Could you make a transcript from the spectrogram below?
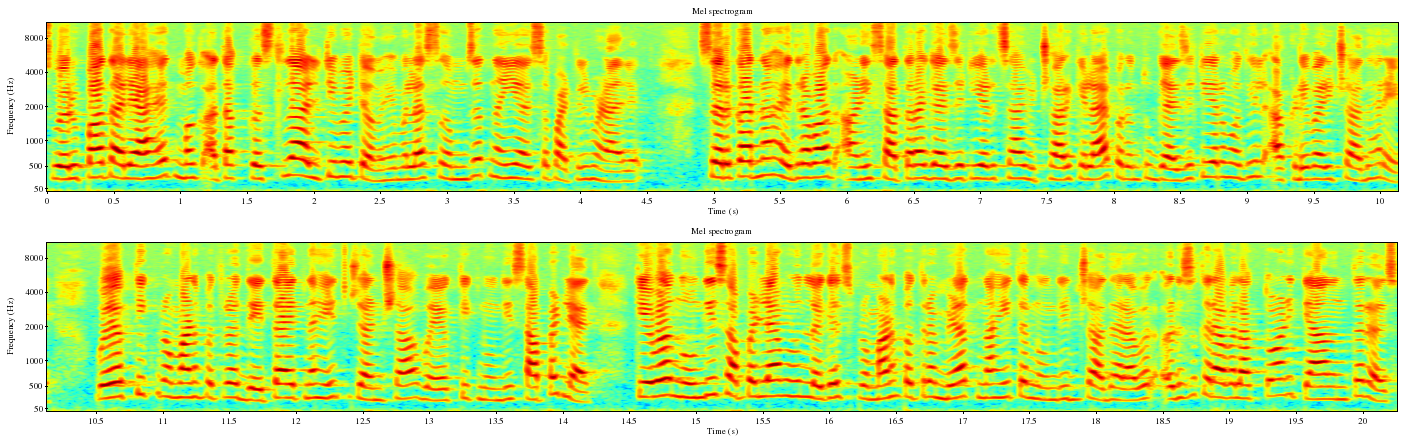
स्वरूपात आल्या आहेत. मग आता कसलं अल्टिमेटम हे मला समजत नाही असं पाटील म्हणाले. सरकारनं हैदराबाद आणि सातारा गॅझेटियरचा विचार केला आहे परंतु गॅझेटियरमधील आकडेवारीच्या आधारे वैयक्तिक प्रमाणपत्र देता येत नाहीत ज्यांच्या वैयक्तिक नोंदी सापडल्यात केवळ नोंदी सापडल्या म्हणून लगेच प्रमाणपत्र मिळत नाही तर नोंदींच्या आधारावर अर्ज करावा लागतो आणि त्यानंतरच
